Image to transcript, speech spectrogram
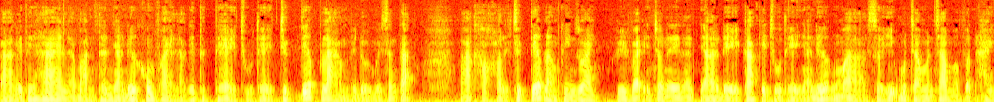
và cái thứ hai là bản thân nhà nước không phải là cái thực thể, chủ thể trực tiếp làm về đổi mới sáng tạo và hoặc là trực tiếp làm kinh doanh vì vậy cho nên là nhà, để các cái chủ thể nhà nước mà sở hữu 100% và vận hành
